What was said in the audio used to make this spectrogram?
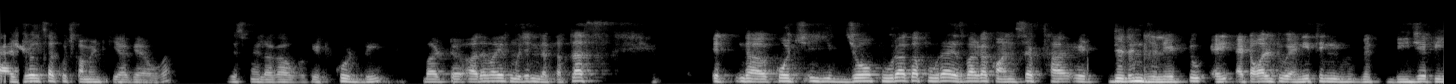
कैजुअल सा कुछ कमेंट किया गया होगा जिसमें लगा होगा कि it could be but otherwise मुझे नहीं लगता। प्लस इट कुछ जो पूरा का पूरा इस बार का कॉन्सेप्ट था it didn't relate to at all to anything with BJP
